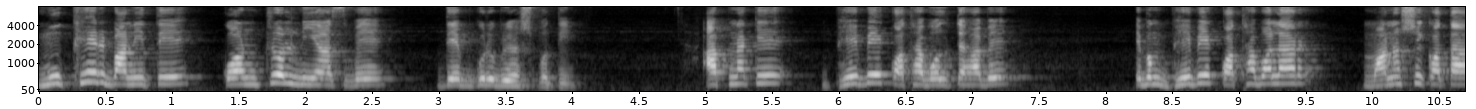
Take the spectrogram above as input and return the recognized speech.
মুখের বাণীতে কন্ট্রোল নিয়ে আসবে দেবগুরু বৃহস্পতি। আপনাকে ভেবে কথা বলতে হবে এবং ভেবে কথা বলার মানসিকতা,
